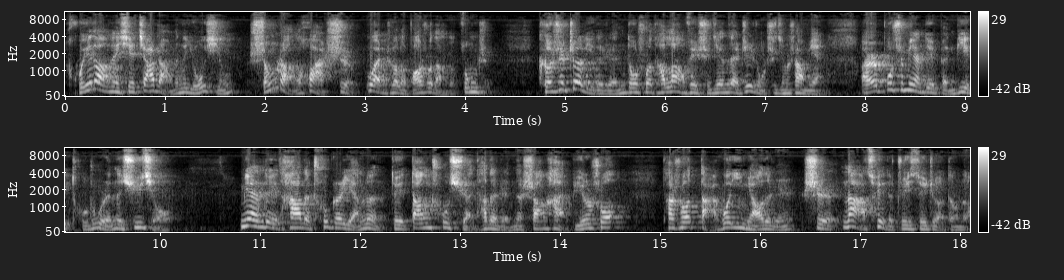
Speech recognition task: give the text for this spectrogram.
回到那些家长们的游行，省长的话是贯彻了保守党的宗旨，可是这里的人都说他浪费时间在这种事情上面，而不是面对本地土著人的需求。面对他的出格言论对当初选他的人的伤害，比如说他说打过疫苗的人是纳粹的追随者等等，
